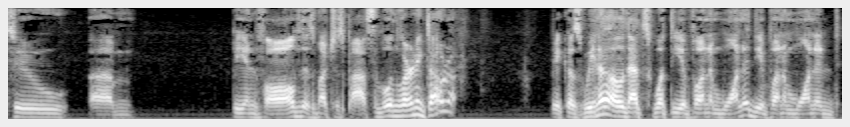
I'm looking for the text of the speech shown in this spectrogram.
to um, be involved as much as possible in learning Torah. Because we know that's what the Yavanim wanted. The Yavanim wanted,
